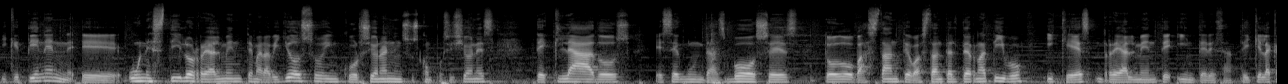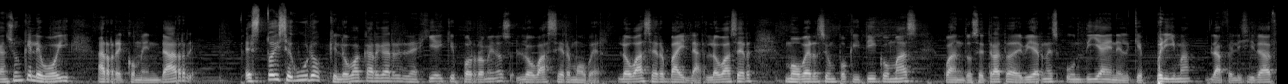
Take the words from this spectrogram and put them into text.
y que tienen eh, un estilo realmente maravilloso, incursionan en sus composiciones teclados, eh, segundas voces, todo bastante, bastante alternativo y que es realmente interesante. Y que la canción que le voy a recomendar estoy seguro que lo va a cargar energía y que por lo menos lo va a hacer mover, lo va a hacer bailar, lo va a hacer moverse un poquitico más cuando se trata de viernes, un día en el que prima la felicidad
